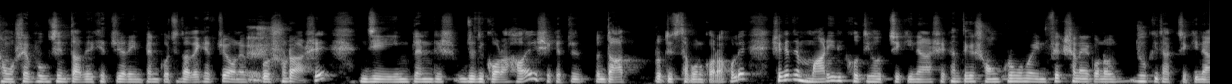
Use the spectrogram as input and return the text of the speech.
সমস্যায় ভুগছেন তাদের ক্ষেত্রে, যারা ইমপ্ল্যান্ট করছেন তাদের ক্ষেত্রে অনেক প্রশ্নটা আসে যে ইমপ্ল্যান্ট যদি করা হয়, সেক্ষেত্রে দাঁত প্রতিস্থাপন করা হলে সেক্ষেত্রে মাড়ির ক্ষতি হচ্ছে কিনা, সেখান থেকে সংক্রমণ বা ইনফেকশনের কোনো ঝুঁকি থাকছে কিনা,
